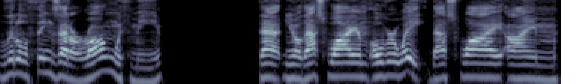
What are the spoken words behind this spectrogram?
little things that are wrong with me. That, you know, that's why I'm overweight. That's why I'm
